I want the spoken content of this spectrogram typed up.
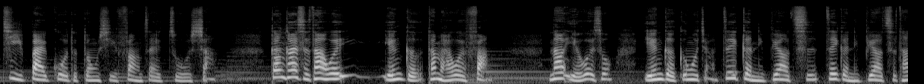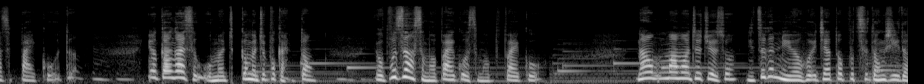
祭拜过的东西放在桌上。刚开始他还会严格，他们还会放，然后也会说严格跟我讲，这个你不要吃，这个你不要吃，它是拜过的。因为刚开始我们根本就不敢动，我不知道什么拜过，什么不拜过。然后妈妈就觉得说，你这个女儿回家都不吃东西的。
